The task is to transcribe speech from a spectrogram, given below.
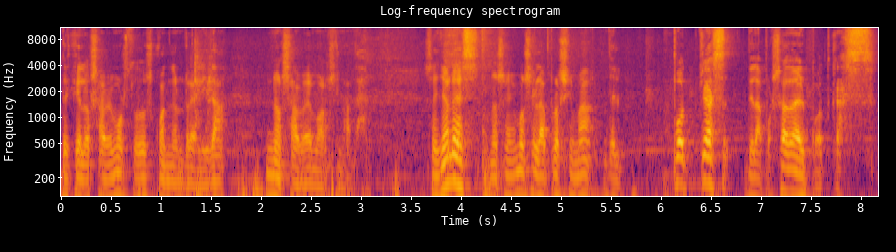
de que lo sabemos todos cuando en realidad no sabemos nada. Señores, nos vemos en la próxima del podcast de la posada del podcast.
